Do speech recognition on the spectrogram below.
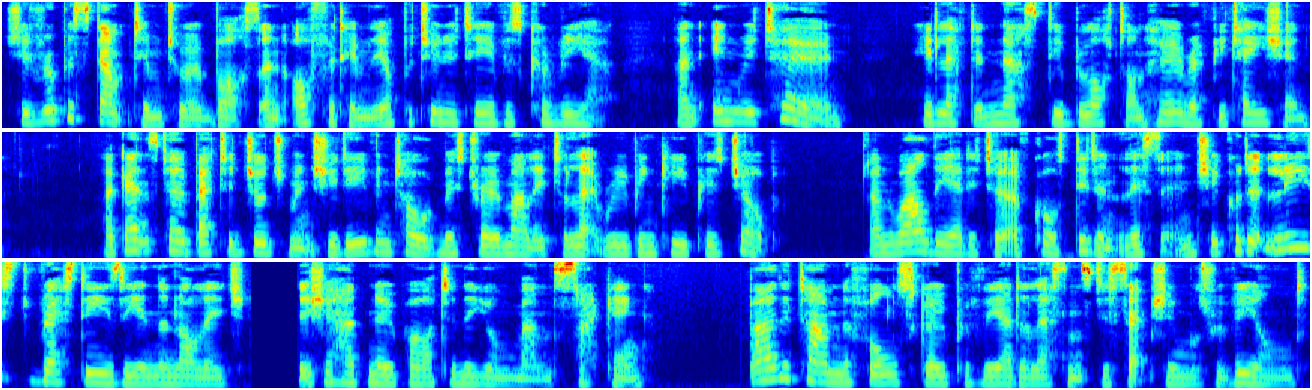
She'd rubber stamped him to her boss and offered him the opportunity of his career, and in return, he'd left a nasty blot on her reputation. Against her better judgment, she'd even told Mr. O'Malley to let Rubin keep his job. And while the editor, of course, didn't listen, she could at least rest easy in the knowledge that she had no part in the young man's sacking. By the time the full scope of the adolescent's deception was revealed,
